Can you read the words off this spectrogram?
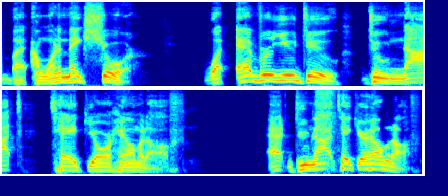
but I want to make sure whatever you do, do not take your helmet off. At, do not take your helmet off.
